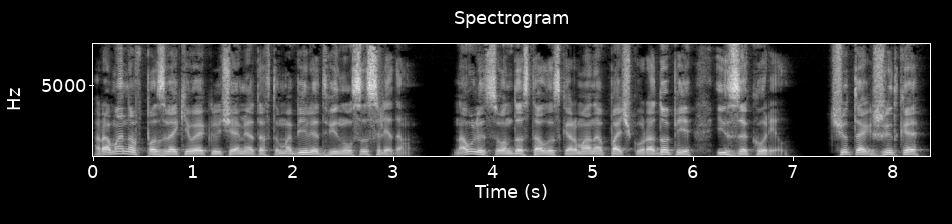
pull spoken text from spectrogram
Романов, позвякивая ключами от автомобиля, двинулся следом. На улице он достал из кармана пачку Родопи и закурил. «Чё так жидко?» –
